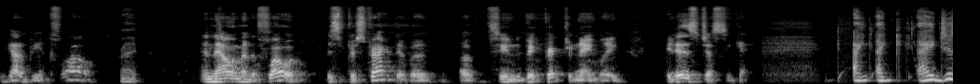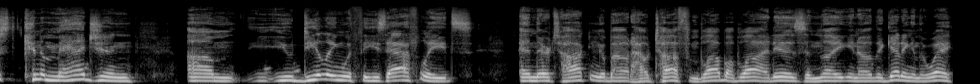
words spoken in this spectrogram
you got to be in flow, right? And the element of flow is perspective of, of seeing the big picture. Namely, it is just a game. I, I, I just can imagine um, you dealing with these athletes and they're talking about how tough and blah blah blah it is and like you know they're getting in the way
